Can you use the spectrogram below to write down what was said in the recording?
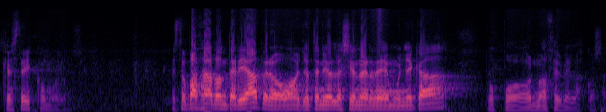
que estéis cómodos. Esto pasa una tontería, pero bueno, yo he tenido lesiones de muñeca pues, por no hacer bien las cosas.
